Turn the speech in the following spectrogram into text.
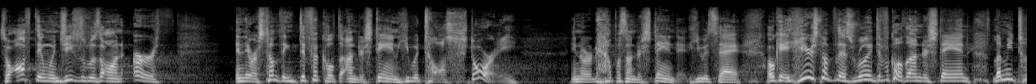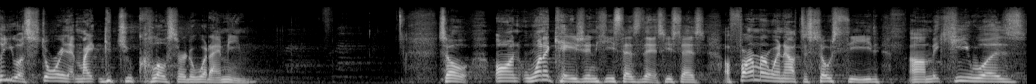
So often, when Jesus was on earth and there was something difficult to understand, he would tell a story in order to help us understand it. He would say, Okay, here's something that's really difficult to understand. Let me tell you a story that might get you closer to what I mean. So, on one occasion, he says this He says, A farmer went out to sow seed. Um, he was,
